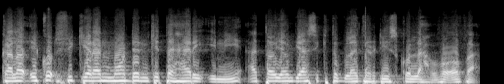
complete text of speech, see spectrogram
Kalau ikut fikiran moden kita hari ini atau yang biasa kita belajar di sekolah bapak-bapak.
